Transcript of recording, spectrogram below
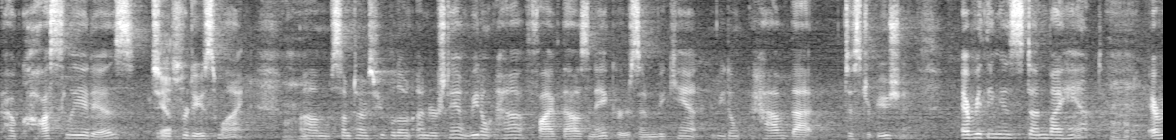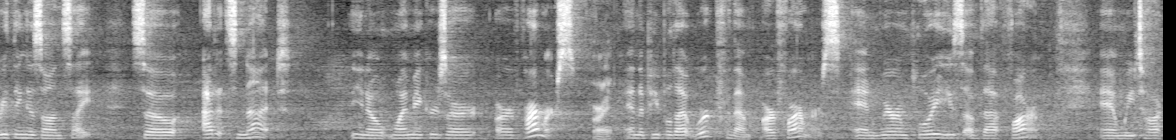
how costly it is to Yes. produce wine. Um, sometimes people don't understand. We don't have 5,000 acres and we can't, we don't have that distribution. Everything is done by hand, everything is on site. So, at its nut, you know, winemakers are, are farmers. Right. And the people that work for them are farmers. And we're employees of that farm. And we talk,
